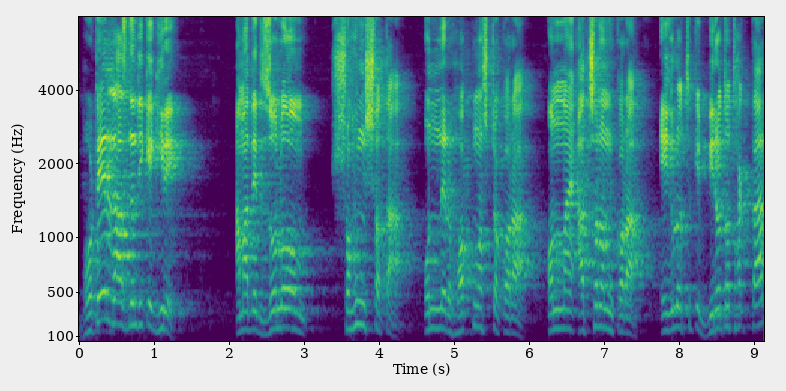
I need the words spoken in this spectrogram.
ভোটের রাজনীতিকে ঘিরে আমাদের জোলম, সহিংসতা, অন্যের হক নষ্ট করা, অন্যায় আচরণ করা, এগুলো থেকে বিরত থাকতার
